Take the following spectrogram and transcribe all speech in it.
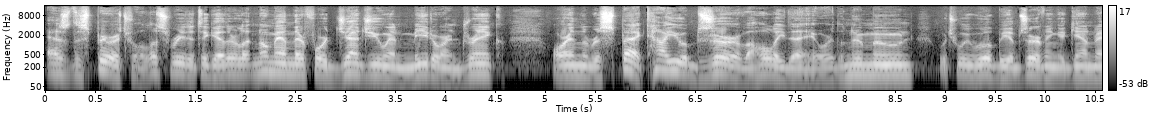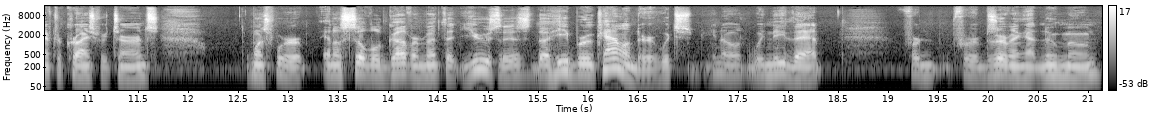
as the spiritual. Let's read it together. Let no man therefore judge you in meat or in drink or in the respect how you observe a holy day or the new moon, which we will be observing again after Christ returns, once we're in a civil government that uses the Hebrew calendar, which, you know, we need that for, for observing that new moon.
